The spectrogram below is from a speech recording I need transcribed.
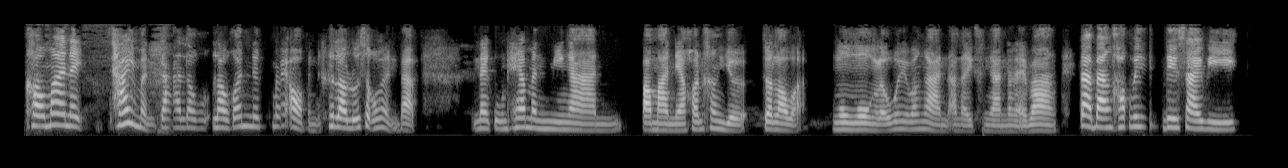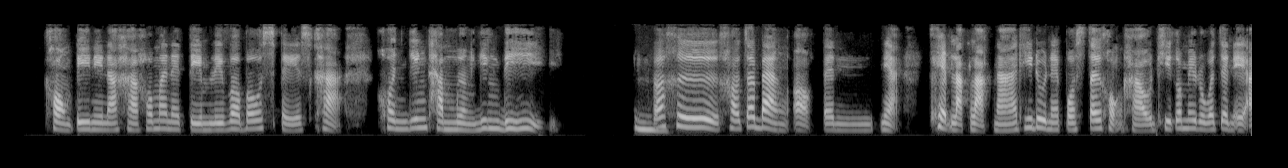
เขามาในใช่เหมือนกันเราเราก็นึกไม่ออกเหมือนคือเรารู้สึกว่าเหมือนแบบ ในกรุงเทพมันมีงานประมาณเนี้ยค่อนข้างเยอะจนเราอะงงๆแล้วเว้ยว่างานอะไรคืองานอะไรบ้าง แต่ Bangkok Design Week ของปีนี้นะคะ เข้ามาในธีม Livable Space ค่ะ คนยิ่งทำเมืองยิ่งดี อืมก็คือเขาจะแบ่งออกเป็นเนี่ย เขตหลักๆ นะ ที่ดูในโปสเตอร์ของเขาที่ก็ไม่รู้ว่า Gen AI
